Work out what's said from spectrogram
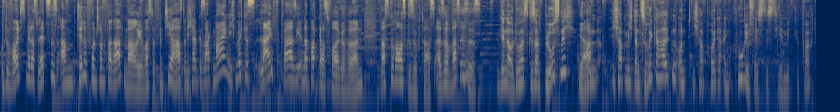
Und du wolltest mir das letztens am Telefon schon verraten, Mario, was du für ein Tier hast. Und ich habe gesagt, nein, ich möchte es live quasi in der Podcast-Folge hören, was du rausgesucht hast. Also, was ist es? Genau, du hast gesagt, bloß nicht. Ja. Und ich habe mich dann zurückgehalten und ich habe heute ein kugelfestes Tier mitgebracht.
